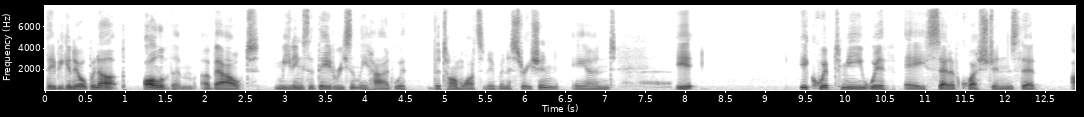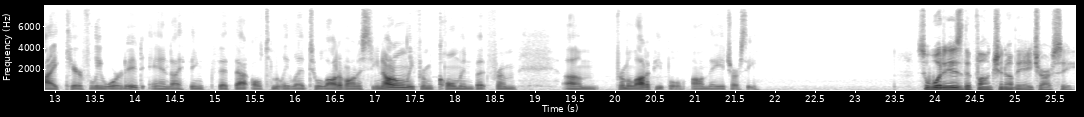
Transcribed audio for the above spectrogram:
they began to open up, all of them, about meetings that they'd recently had with the Tom Watson administration. And it equipped me with a set of questions that I carefully worded. And I think that that ultimately led to a lot of honesty, not only from Coleman, but from, um, from a lot of people on the HRC. So, what is the function of the HRC?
